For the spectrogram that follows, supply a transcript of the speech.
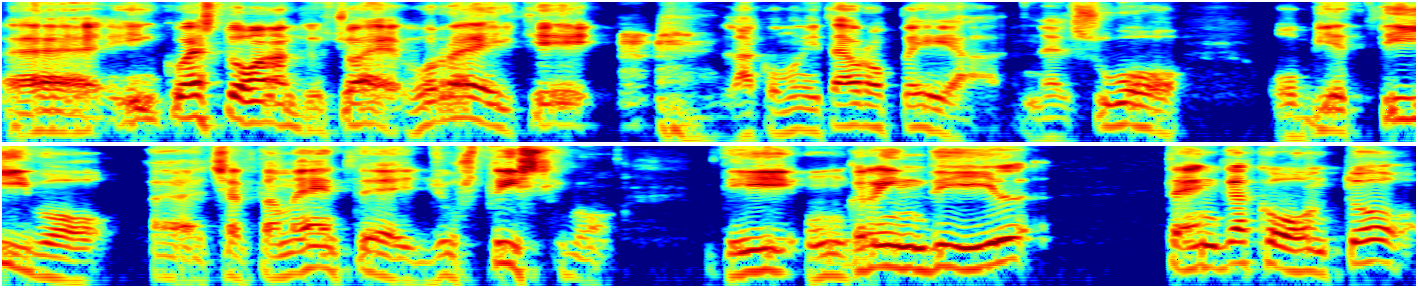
eh, in questo ambito, cioè vorrei che la comunità europea nel suo obiettivo certamente giustissimo di un Green Deal tenga conto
